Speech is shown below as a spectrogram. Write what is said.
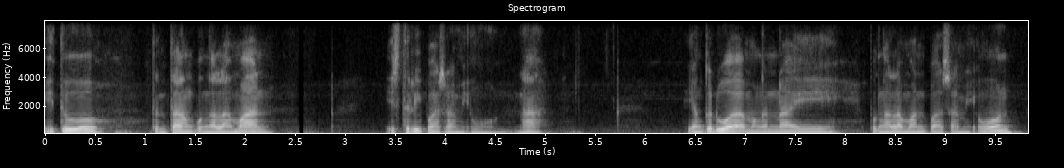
Itu tentang pengalaman istri Pak Samiun. Nah, yang kedua mengenai pengalaman Pak Samiun.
